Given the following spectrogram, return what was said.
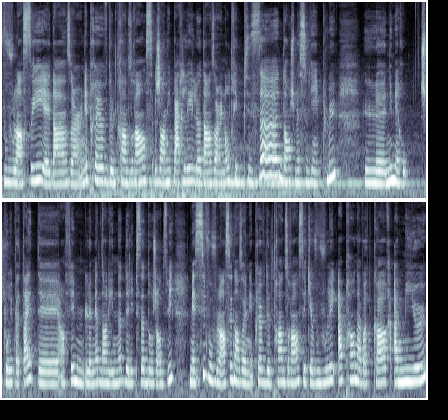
vous vous lancez dans une épreuve d'ultra-endurance, j'en ai parlé là, dans un autre épisode dont je me souviens plus le numéro. Je pourrais peut-être, euh, en fait, le mettre dans les notes de l'épisode d'aujourd'hui. Mais si vous vous lancez dans une épreuve d'ultra-endurance et que vous voulez apprendre à votre corps à mieux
